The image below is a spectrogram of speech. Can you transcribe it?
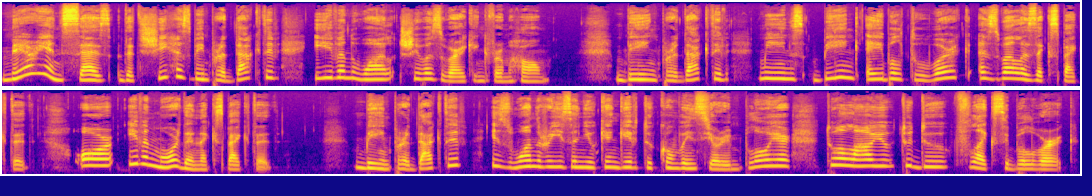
Marian says that she has been productive even while she was working from home. Being productive means being able to work as well as expected, or even more than expected. Being productive is one reason you can give to convince your employer to allow you to do flexible work.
